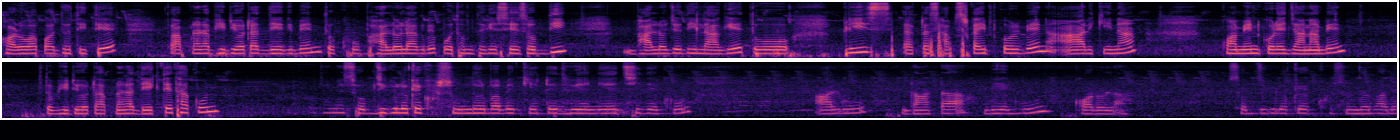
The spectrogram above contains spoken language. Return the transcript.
ঘরোয়া পদ্ধতিতে। তো আপনারা ভিডিওটা দেখবেন তো খুব ভালো লাগবে প্রথম থেকে শেষ অবধি। ভালো যদি লাগে তো প্লিজ একটা সাবস্ক্রাইব করবেন আর কিনা কমেন্ট করে জানাবেন। তো ভিডিওটা আপনারা দেখতে থাকুন। প্রথমে সবজিগুলোকে খুব সুন্দরভাবে কেটে ধুয়ে নিয়েছি, দেখুন। আলু, ডাঁটা, বেগুন, করলা, সবজিগুলোকে খুব সুন্দরভাবে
